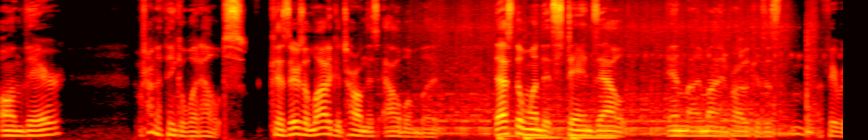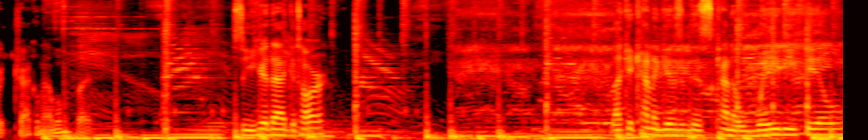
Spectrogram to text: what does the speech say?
on there. I'm trying to think of what else because there's a lot of guitar on this album, but that's the one that stands out in my mind, probably because it's favorite track on the album. But so you hear that guitar, like it kind of gives it this kind of wavy feel.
